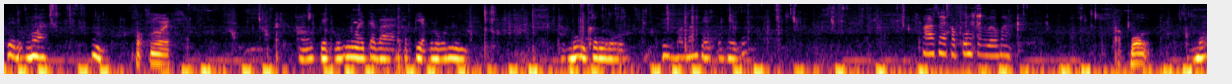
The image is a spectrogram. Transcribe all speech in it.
เผ็ดทุกหน่วยอืมหกหน่วย เอาเผ็ดทุกหน่วยแต่ว่ากระเปียกโลหนึ่งผักบุ้งครึ่งโลคือบะมันเผ็ดกับเผ็ดมาใส่ข้าวปุ้นเครื่องเลิฟนะผักบงบุ้ง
